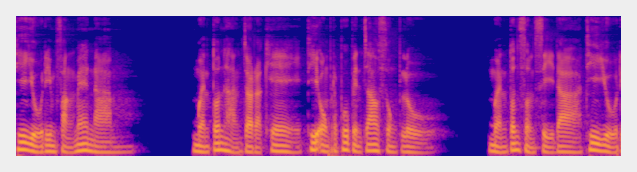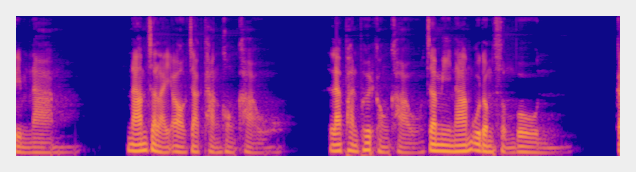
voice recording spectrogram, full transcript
ที่อยู่ริมฝั่งแม่น้ำเหมือนต้นหางจระเข้ที่องค์พระผู้เป็นเจ้าทรงปลูกเหมือนต้นสนสีดาที่อยู่ริมน้ำน้ำจะไหลออกจากถังของเขา และพันธุ์พืชของเขาจะมีน้ำอุดมสมบูรณ์ ก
